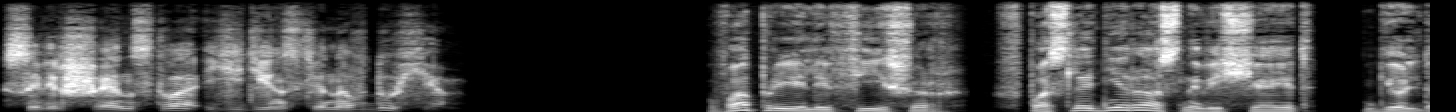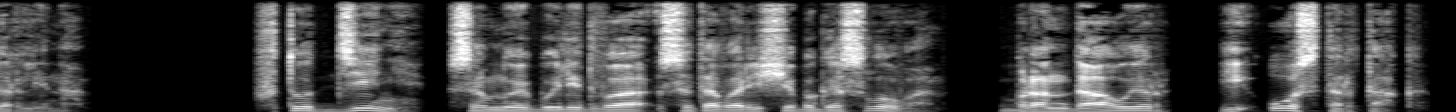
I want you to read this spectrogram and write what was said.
«совершенство единственно в духе». В апреле Фишер в последний раз навещает Гёльдерлина. В тот день со мной были два сотоварища богослова, Брандауэр и Остертак.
